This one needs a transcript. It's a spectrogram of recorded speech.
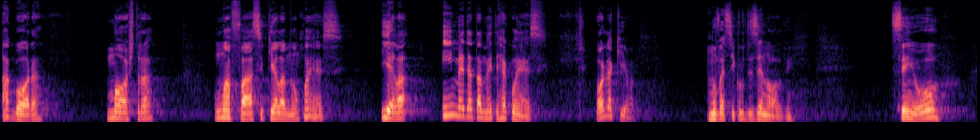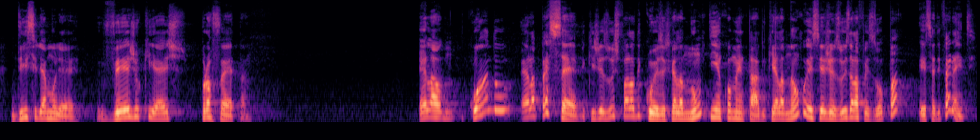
agora mostra uma face que ela não conhece. E ela imediatamente reconhece. Olha aqui, ó, no versículo 19. Senhor, disse-lhe a mulher: Vejo que és profeta ela, quando ela percebe que Jesus fala de coisas que ela não tinha comentado, que ela não conhecia Jesus, ela fez: opa, esse é diferente.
